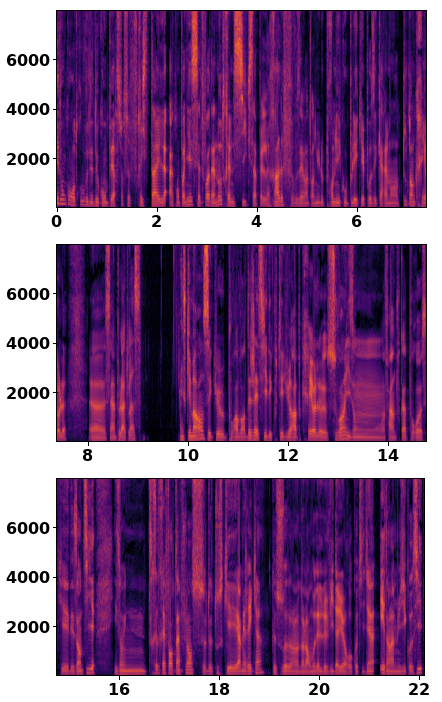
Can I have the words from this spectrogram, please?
Et donc on retrouve les deux compères sur ce freestyle accompagné cette fois d'un autre MC qui s'appelle Ralph. Vous avez entendu le premier couplet qui est posé carrément tout en créole. Euh, c'est un peu la classe. Et ce qui est marrant, c'est que pour avoir déjà essayé d'écouter du rap créole, euh, souvent ils ont, enfin en tout cas pour euh, ce qui est des Antilles, ils ont une très très forte influence de tout ce qui est américain, que ce soit dans, leur modèle de vie d'ailleurs au quotidien et dans la musique aussi.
